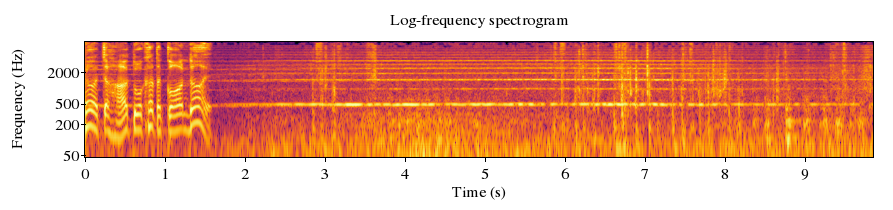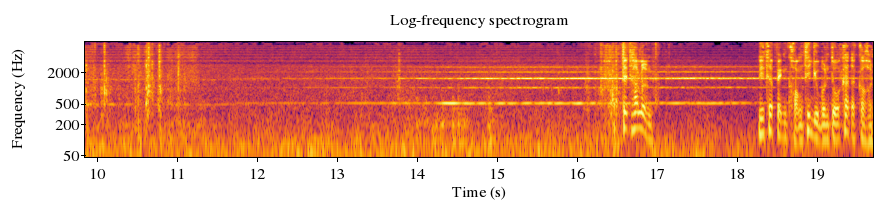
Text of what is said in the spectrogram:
น่าจะหาตัวฆาตกรได้เต้เท้าเหลิงนี่ถ้าเป็นของที่อยู่บนตัวฆาตกร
